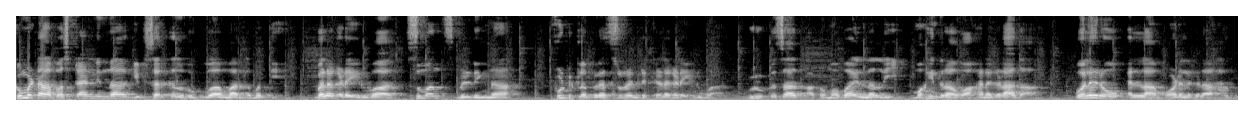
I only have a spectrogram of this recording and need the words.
ಕುಮಟಾ ಬಸ್ ಸ್ಟ್ಯಾಂಡ್ನಿಂದ ಗಿಬ್ ಸರ್ಕಲ್ ಹೋಗುವ ಮಾರ್ಗ ಮಧ್ಯೆ, ಬಲಗಡೆ ಇರುವ ಸುಮಂತ್ಸ್ ಬಿಲ್ಡಿಂಗ್ನ ಫುಡ್ ಕ್ಲಬ್ ರೆಸ್ಟೋರೆಂಟ್ ಕೆಳಗಡೆ ಇರುವ ಗುರುಪ್ರಸಾದ್ ಆಟೋಮೊಬೈಲ್ನಲ್ಲಿ ಮಹೀಂದ್ರ ವಾಹನಗಳಾದ ಬೊಲೆರೋ ಎಲ್ಲ ಮಾಡೆಲ್ಗಳ ಹಾಗೂ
